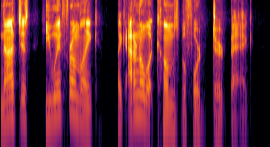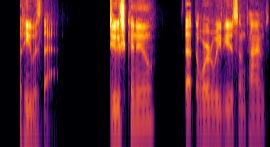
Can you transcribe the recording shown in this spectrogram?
not just he went from like like I don't know what comes before dirtbag, but he was that douche canoe. Is that the word we've used sometimes?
